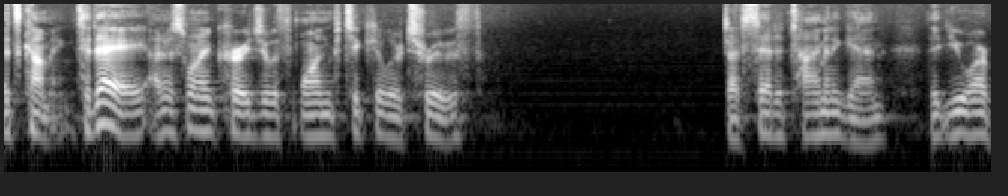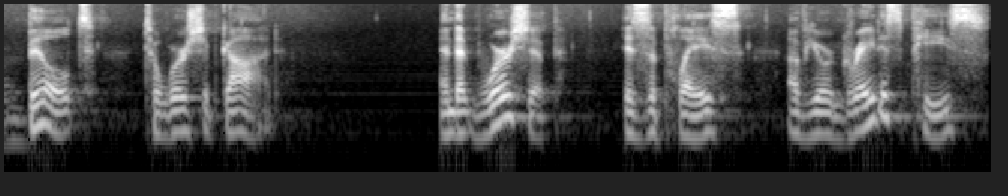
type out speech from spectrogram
It's coming. Today, I just want to encourage you with one particular truth. I've said it time and again that you are built to worship God. And that worship is the place of your greatest peace,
